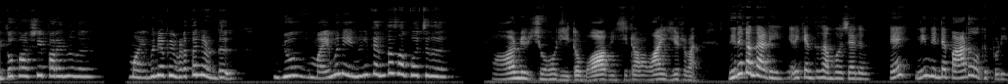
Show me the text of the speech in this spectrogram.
എന്തോ ഭാഷ പറയുന്നത്. മൈമുനെ അപ്പൊ ഇവിടെ തന്നെ ഉണ്ട്. അയ്യോ മൈമുനെ നിനക്ക് എന്താ സംഭവിച്ചത്? ആണി ചോടിട്ടോ ഭാവിച്ചിട്ടോ വാങ്ങിച്ചിട്ടോ നിനക്കെന്താടി? എനിക്ക് എന്ത് സംഭവിച്ചാലും? ഏ നീ നിന്റെ പാട് നോക്കിപ്പൊടി.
